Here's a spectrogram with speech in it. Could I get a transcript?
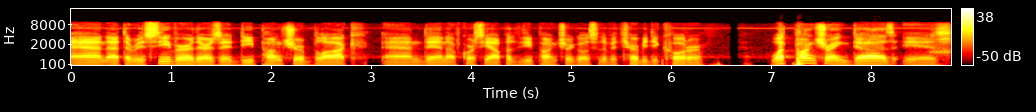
And at the receiver, there's a depuncture block. And then, of course, the output of the depuncture goes to the Viterbi decoder. What puncturing does is,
